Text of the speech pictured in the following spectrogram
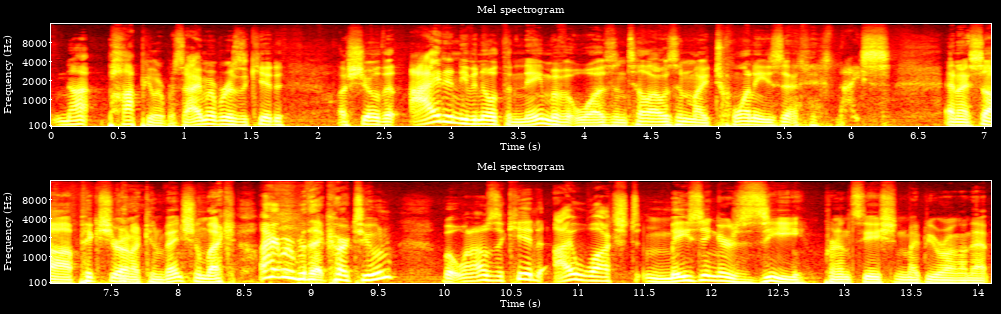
not popular. But I remember as a kid a show that I didn't even know what the name of it was until I was in my twenties. nice, and I saw a picture on a convention. I'm like, I remember that cartoon. But when I was a kid, I watched Mazinger Z. Pronunciation might be wrong on that.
